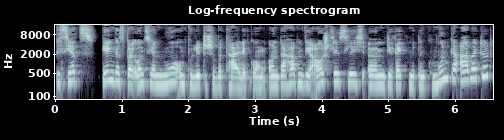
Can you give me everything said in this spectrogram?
bis jetzt ging es bei uns ja nur um politische Beteiligung und da haben wir ausschließlich ähm, direkt mit den Kommunen gearbeitet.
